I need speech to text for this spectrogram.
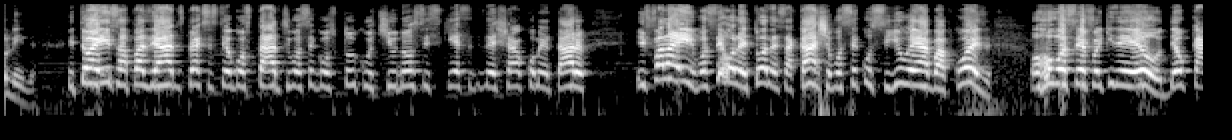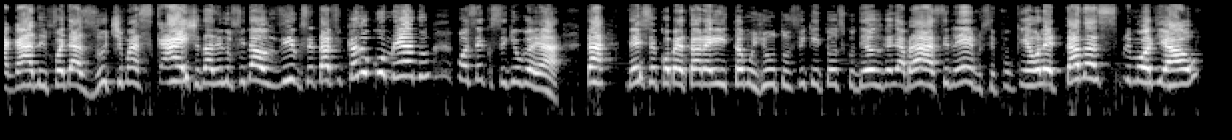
linda. Então é isso, rapaziada. Espero que vocês tenham gostado. Se você gostou e curtiu, não se esqueça de deixar o um comentário. E fala aí, você roletou nessa caixa? Você conseguiu ganhar alguma coisa? Ou você foi que nem eu, deu cagada e foi das últimas caixas ali no finalzinho que você tá ficando com medo, você conseguiu ganhar, tá? Deixe seu comentário aí, tamo junto, fiquem todos com Deus, grande abraço e lembre-se, porque roletar nas primordial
